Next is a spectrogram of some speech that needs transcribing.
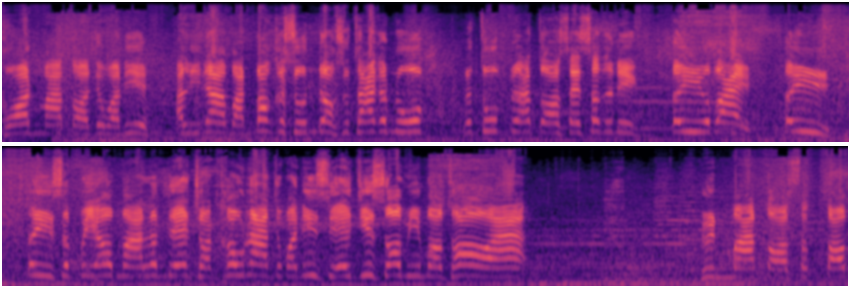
ทอนมาต่อจังหวะนี้อารีนาบัตบ้องกระสุนดอกสุดท้ายกับหนูบแล้วทุบมาต่อใส่ซัตติกตีเข้าไปตีตีสเปียร์มาแล้วเดชช็อตเข้าหน้าจังหวะนี้เสียจีซอมีมอท่อฮะ ขึ้นมาต่อสตอม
